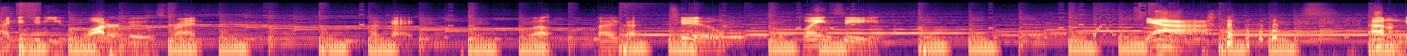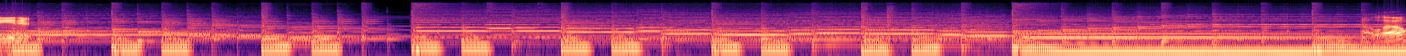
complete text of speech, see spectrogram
I need you to use water moves, friend. Okay. Well, I got two. Plain Seed. Yeah! I don't need it. Hello?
